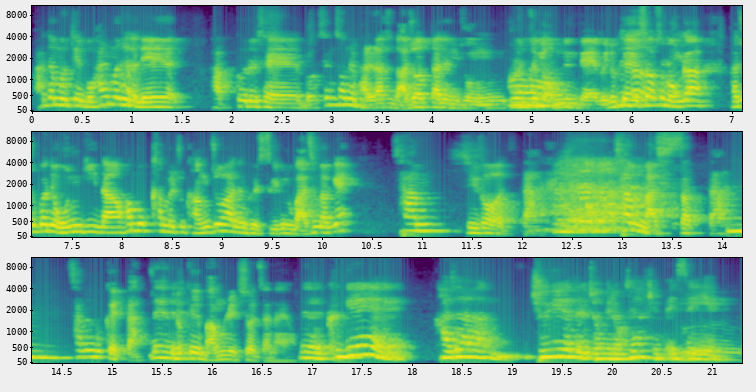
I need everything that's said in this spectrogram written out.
하다못해 뭐 할머니가 내 밥그릇에 뭐 생선을 발라서 놔줬다는 둥 그런 적이 어. 없는데 뭐 이렇게 네. 써서 뭔가 가족 간의 온기나 화목함을 좀 강조하는 글쓰기 그리고 마지막에 참 즐거웠다 참 맛있었다 음. 참 행복했다 네. 이렇게 마무리를 지었잖아요. 네, 그게 가장 주의해야 될 점이라고 생각해요, 에세이에. 음,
